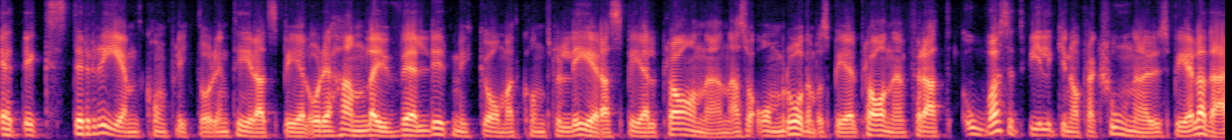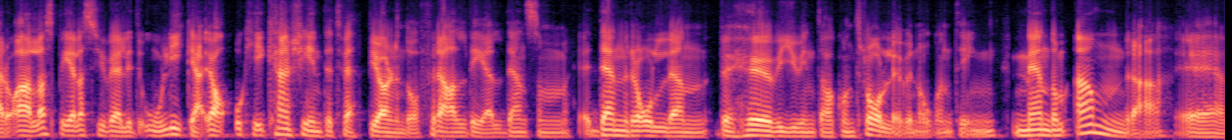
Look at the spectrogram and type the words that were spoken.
ett extremt konfliktorienterat spel och det handlar ju väldigt mycket om att kontrollera spelplanen, alltså områden på spelplanen för att oavsett vilken av fraktionerna du spelar där och alla spelas ju väldigt olika. Ja, okej, kanske inte tvättbjörnen då för all del. Den som den rollen behöver ju inte ha kontroll över någonting. Men de andra eh,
